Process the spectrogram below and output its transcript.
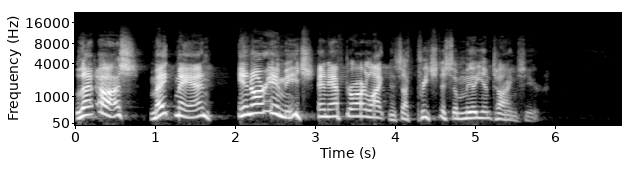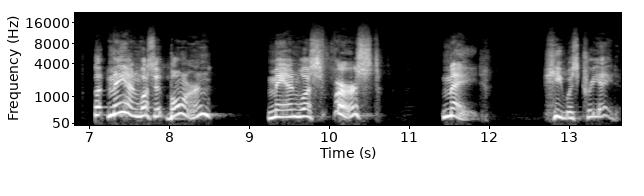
Let us make man in our image and after our likeness. I've preached this a million times here. But man wasn't born, man was first made, he was created.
